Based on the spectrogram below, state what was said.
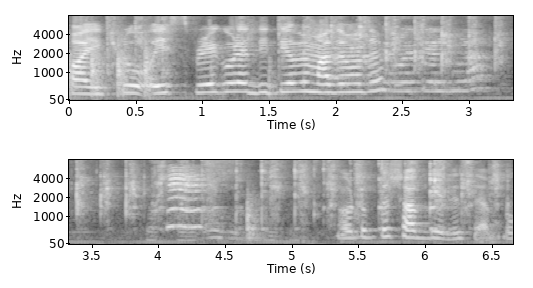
হয় একটু ওই স্প্রে করে দিতে হবে মাঝে মাঝে। ওটুক তো সব দিয়ে দিছে আব্বু।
